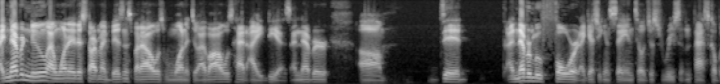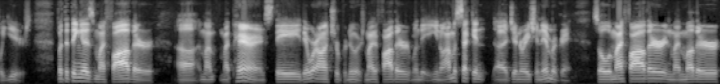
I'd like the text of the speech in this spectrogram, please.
i never knew i wanted to start my business but i always wanted to. I've always had ideas. I never um, did I never moved forward, I guess you can say, until just recent past couple years. But the thing is, my father, uh, my my parents, they they were entrepreneurs. My father, when they, you know, I'm a second uh, generation immigrant. So when my father and my mother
